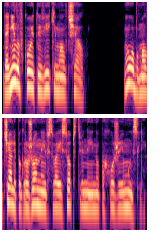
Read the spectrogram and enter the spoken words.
Данила в кои-то веки молчал. Мы оба молчали, погруженные в свои собственные, но похожие мысли.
